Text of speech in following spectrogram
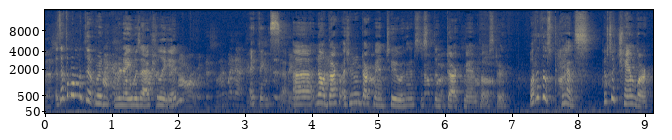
Is that the one that Ren- Renee was actually in? Hour with this, and I might have to I give think so. Uh, no. Dark. I should know Darkman 2. I think it's just the Darkman poster. What are those pants? It looks like Chandler.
